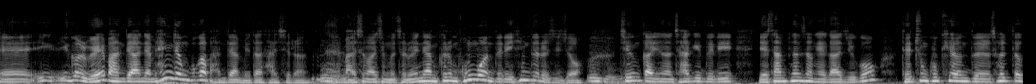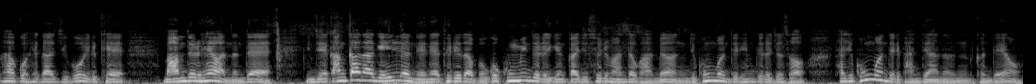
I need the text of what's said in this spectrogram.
에, 이, 이걸 왜 반대하냐면 행정부가 반대합니다 사실은 네. 네, 말씀하신 것처럼 왜냐하면 그럼 공무원들이 힘들어지죠. 음흠. 지금까지는 자기들이 예산 편성해가지고 대충 국회의원들 설득하고 해가지고 이렇게 마음대로 해왔는데 이제 깐깐하게 1년 내내 들여다보고 국민들 의견까지 수렴한다고 하면 이제 공무원들이 힘들어져서 사실 공무원들이 반대하는 건데요.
